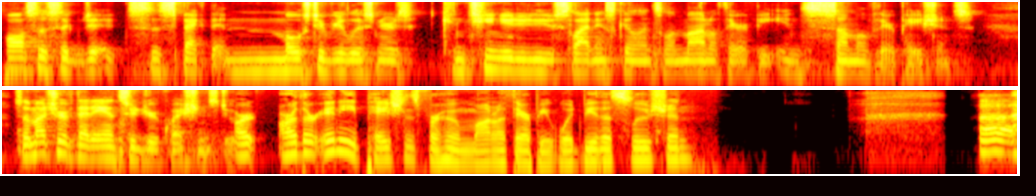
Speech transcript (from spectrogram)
also su- suspect that most of your listeners continue to do sliding scale insulin monotherapy in some of their patients. So I'm not sure if that answered your question, Stuart. Are are there any patients for whom monotherapy would be the solution? Uh,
